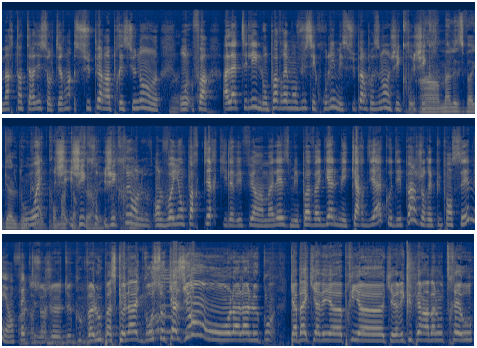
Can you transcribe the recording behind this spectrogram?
Martin Terrier sur le terrain, super impressionnant. On- Enfin, à la télé, ils l'ont pas vraiment vu s'écrouler, mais super impressionnant. J'ai cru, j'ai cru, Un malaise vagal donc ouais, euh, pour j'ai- cru, Terrier. j'ai cru en, le, en le voyant par terre qu'il avait fait un malaise, mais pas vagal, mais cardiaque au départ. J'aurais pu penser, mais en fait, Attention, je te coupe Valou parce que là, une grosse occasion. Oh là là, le con... Cabaye qui avait euh, pris, euh, qui avait récupéré un ballon très haut,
